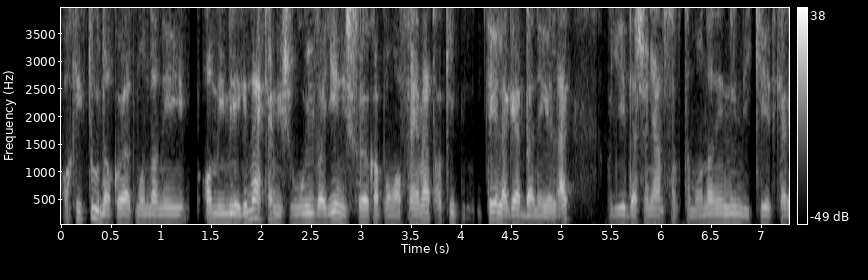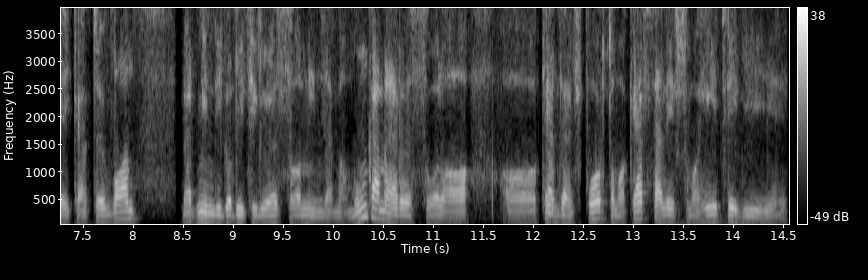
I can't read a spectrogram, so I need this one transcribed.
akik tudnak olyat mondani, ami még nekem is új, vagy én is fölkapom a fejemet, akik tényleg ebben élek, hogy édesanyám szokta mondani, mindig két kerékkel több van, mert mindig a bicikliről szól minden. A munkám erről szól, a, a kedvenc sportom, a kevszelésem, a hétvégi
